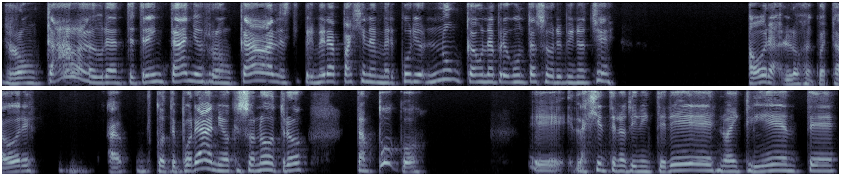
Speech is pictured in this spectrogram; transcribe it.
roncaba durante 30 años, roncaba la primera página en Mercurio, nunca una pregunta sobre Pinochet? Ahora, los encuestadores ah, contemporáneos, que son otros, Tampoco. Eh, la gente no tiene interés, no hay clientes,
